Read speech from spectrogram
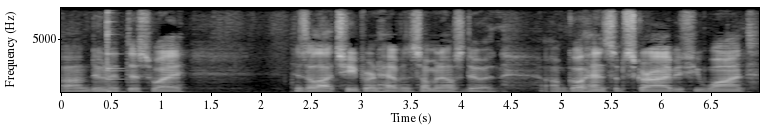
I'm doing it this way is a lot cheaper than having someone else do it. Um, go ahead and subscribe if you want.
